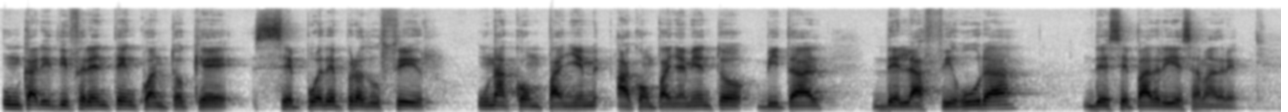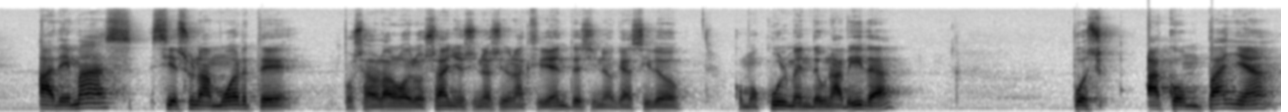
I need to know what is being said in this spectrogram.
un cariz diferente en cuanto que se puede producir un acompañamiento vital de la figura de ese padre y esa madre. Además, si es una muerte, pues a lo largo de los años, si no ha sido un accidente, sino que ha sido como culmen de una vida, pues acompaña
